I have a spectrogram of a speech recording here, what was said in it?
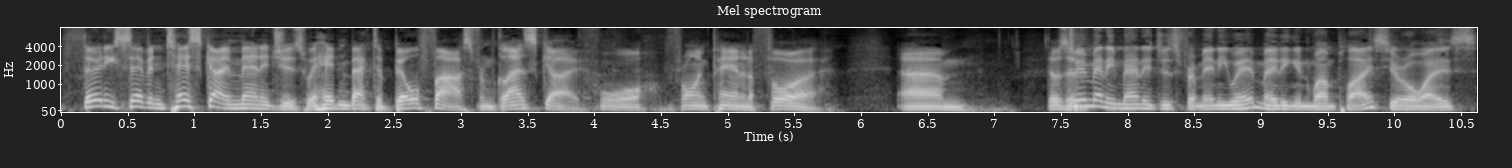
37 Tesco managers were heading back to Belfast from Glasgow for frying pan and a fire. Um, there was a, Too many managers from anywhere meeting in one place. You're always.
